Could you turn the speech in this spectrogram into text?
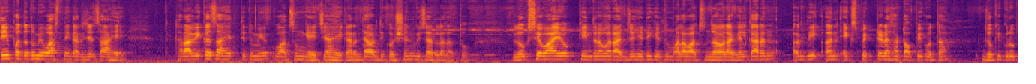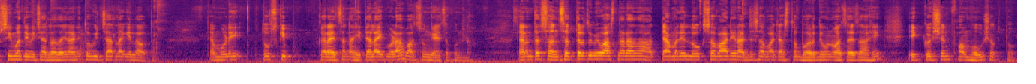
ते पदं तुम्ही वाचणे गरजेचं आहे. ठराविकच आहेत ते तुम्ही वाचून घ्यायचे आहे कारण त्यावरती क्वेश्चन विचारला जातो. लोकसेवा आयोग केंद्र व राज्य हे देखील तुम्हाला वाचून जावं लागेल. कारण अगदी अनएक्सपेक्टेड असा टॉपिक होता जो की ग्रुप सीमध्ये विचारला जाईल आणि तो विचारला गेला होता. त्यामुळे तो स्किप करायचा नाही. त्याला एक वेळा वाचून घ्यायचं पुन्हा. त्यानंतर संसद तर तुम्ही वाचणार आहात. त्यामध्ये लोकसभा आणि राज्यसभा जास्त भर देऊन वाचायचा आहे. एक क्वेश्चन फॉर्म होऊ शकतो.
